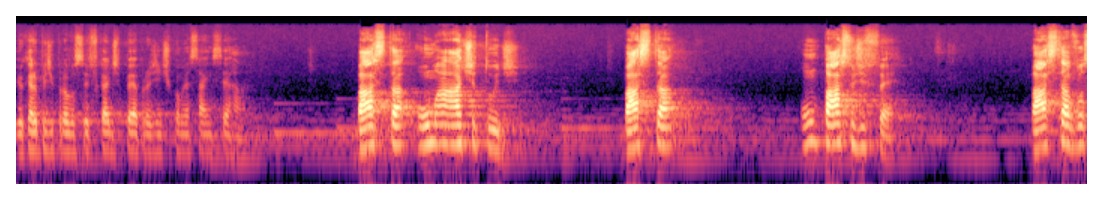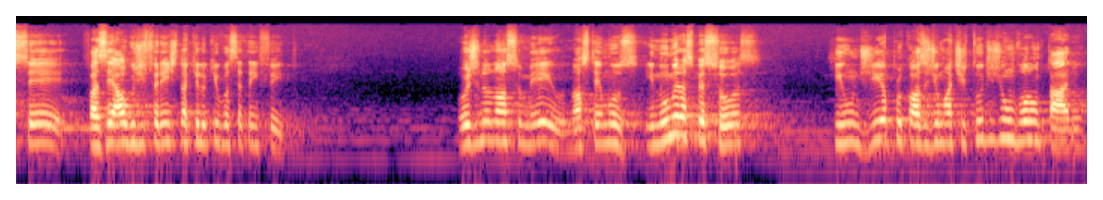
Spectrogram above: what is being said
Eu quero pedir para você ficar de pé para a gente começar a encerrar. Basta uma atitude, basta um passo de fé, basta você fazer algo diferente daquilo que você tem feito. Hoje no nosso meio, nós temos inúmeras pessoas que um dia, por causa de uma atitude de um voluntário,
